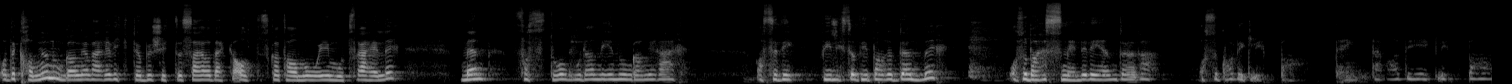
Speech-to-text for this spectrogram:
Og det kan jo noen ganger være viktig å beskytte seg, og det er ikke alt du skal ta noe imot fra heller. Men forstå hvordan vi noen ganger er. Altså, vi, vi, liksom, vi bare dømmer, og så bare smeller vi igjen døra. Og så går vi glipp av. Tenk deg hva de gikk glipp av.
